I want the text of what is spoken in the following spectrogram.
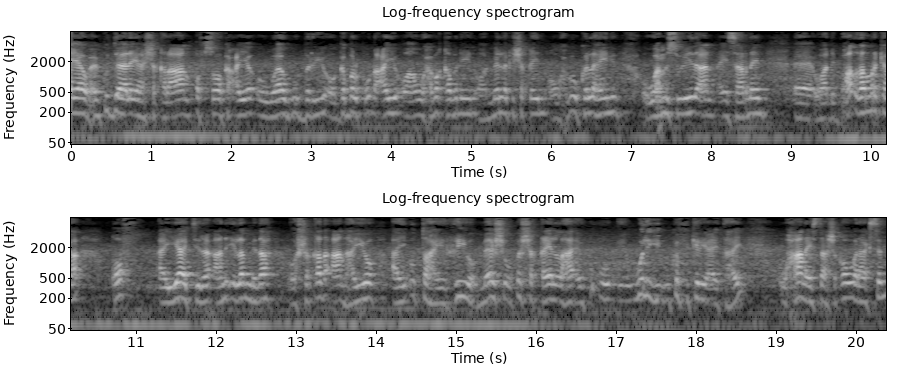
ayaa waxay ku daalayaan shaqo la'aan qof soo kacaya oo waagu u bariyo oo gabalku u dhacayo oo aan waxba qabanayn oo aan meel ka shaqayn oo waxba u kala haynin oo wax mas'uuliyada aan ay saarnayn. Waa dhib. Waxaad dhadaa marka qof ayaa jira ani ila mid ah oo shaqada aan hayo ay u tahay rio meesha uu ka shaqayn lahaa ee weligii uu ka fikiraya ay tahay وحان يستع شقوا ناكسن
